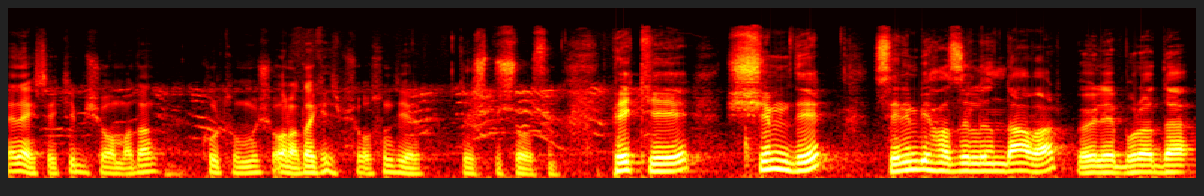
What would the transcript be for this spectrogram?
neyse ki bir şey olmadan kurtulmuş. Ona da geçmiş olsun diyelim. Geçmiş olsun. Peki şimdi senin bir hazırlığın daha var. Böyle burada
